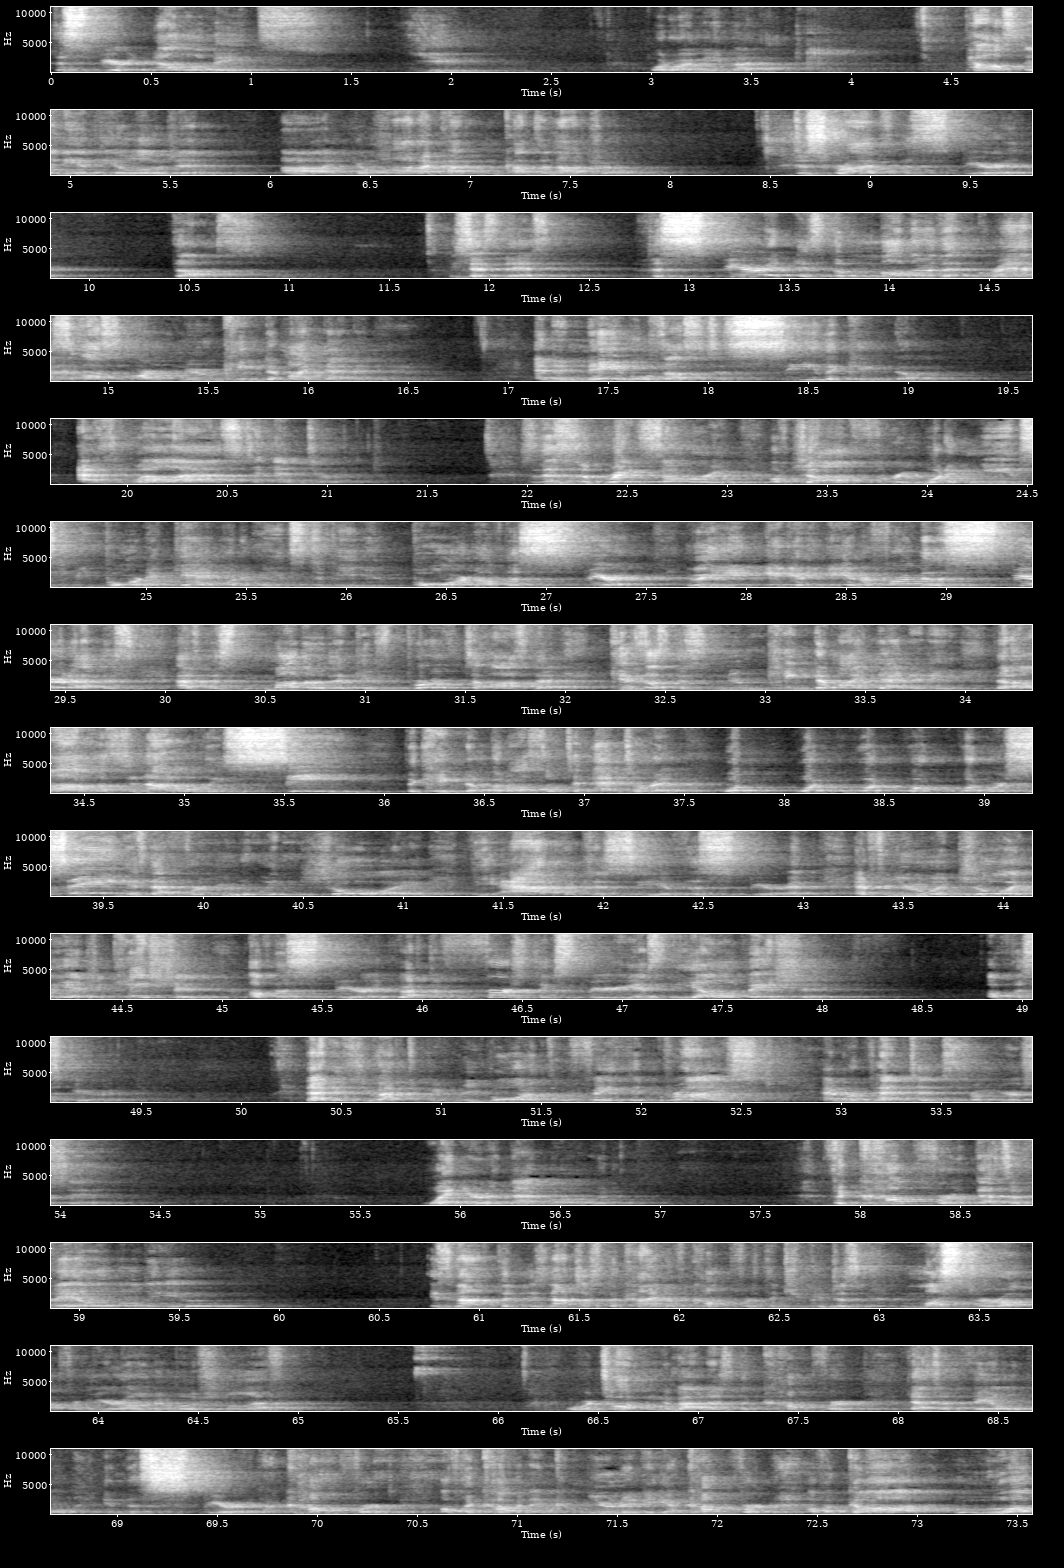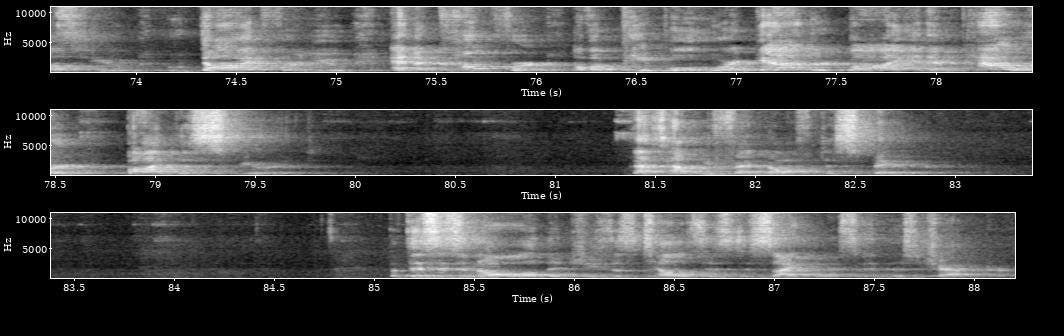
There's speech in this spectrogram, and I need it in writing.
the Spirit elevates you. What do I mean by that? Palestinian theologian uh, Yohanna Katanacho describes the Spirit thus. He says this The Spirit is the mother that grants us our new kingdom identity and enables us to see the kingdom as well as to enter it. So, this is a great summary of John 3, what it means to be born again, what it means to be born of the Spirit. In referring to the Spirit as this, as this mother that gives birth to us, that gives us this new kingdom identity that allows us to not only see the kingdom, but also to enter it. What, what, what, what, what we're saying is that for you to enjoy the advocacy of the Spirit, and for you to enjoy the education of the Spirit, you have to first experience the elevation of the Spirit. That is, you have to be reborn through faith in Christ and repentance from your sin. When you're in that mode, the comfort that's available to you is not, the, is not just the kind of comfort that you can just muster up from your own emotional effort. What we're talking about is the comfort that's available in the Spirit, a comfort of the covenant community, a comfort of a God who loves you, who died for you, and a comfort of a people who are gathered by and empowered by the Spirit. That's how we fend off despair. But this isn't all that Jesus tells his disciples in this chapter.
